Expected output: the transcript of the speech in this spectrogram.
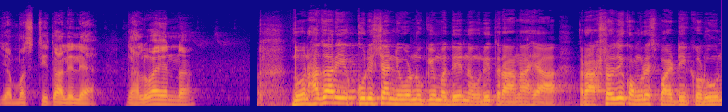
या मस्तीत आलेल्या. घालवा यांना. दोन हजार एकोणीसच्या निवडणुकीमध्ये नवनीत राणा ह्या राष्ट्रवादी काँग्रेस पार्टीकडून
